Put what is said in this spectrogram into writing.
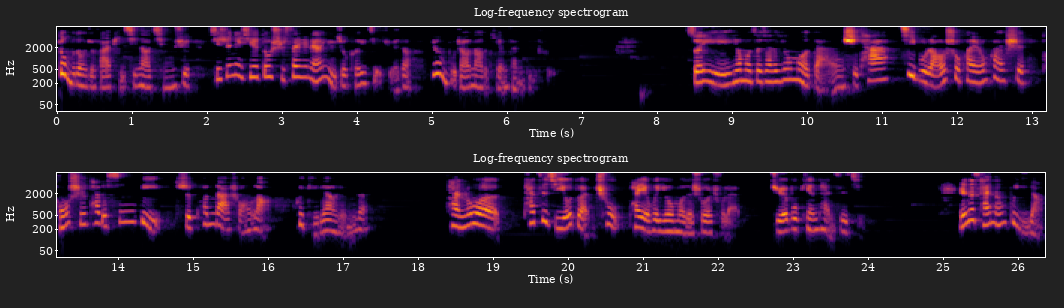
动不动就发脾气、闹情绪，其实那些都是三言两语就可以解决的，用不着闹得天翻地覆。所以，幽默作家的幽默感使他既不饶恕坏人坏事，同时他的心地是宽大爽朗，会体谅人的。倘若他自己有短处，他也会幽默的说出来，绝不偏袒自己。人的才能不一样，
